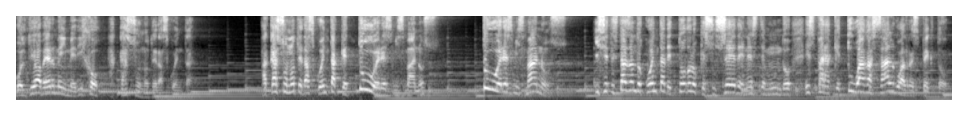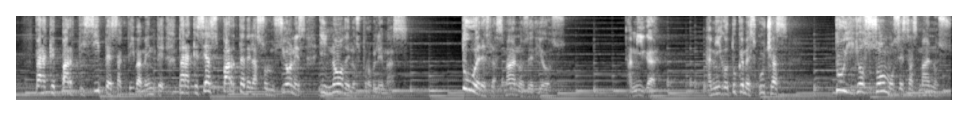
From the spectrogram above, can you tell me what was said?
volteó a verme y me dijo, ¿acaso no te das cuenta? ¿Acaso no te das cuenta que tú eres mis manos? Tú eres mis manos. Y si te estás dando cuenta de todo lo que sucede en este mundo, es para que tú hagas algo al respecto, para que participes activamente, para que seas parte de las soluciones y no de los problemas. Tú eres las manos de Dios. Amiga, amigo, tú que me escuchas, tú y yo somos esas manos.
